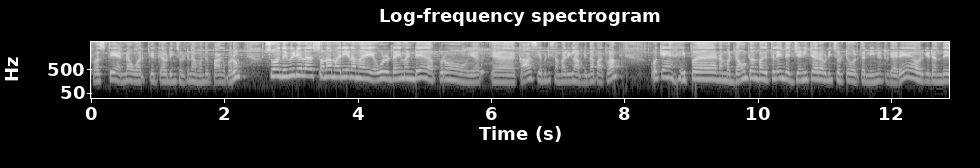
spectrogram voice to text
ஃபஸ்ட்டு என்ன ஒர்க் இருக்குது அப்படின்னு சொல்லிட்டு நம்ம வந்து பார்க்க போகிறோம் ஸோ அந்த வீடியோவில் சொன்ன மாதிரியே நம்ம எவ்வளோ டைமண்டு அப்புறம் காசு எப்படி சம்பாதிக்கலாம் அப்படின்னு தான் பார்க்கலாம். ஓகே இப்போ நம்ம டவுன் டவுன் பக்கத்தில் இந்த ஜெனிட்டர் அப்படின்னு சொல்லிட்டு ஒருத்தர் நின்றுட்டுருக்காரு இருக்காரு அவர்கிட்ட வந்து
